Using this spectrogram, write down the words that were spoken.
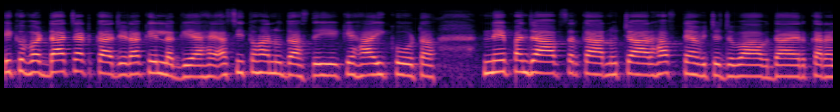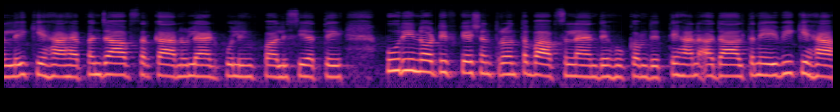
ਇੱਕ ਵੱਡਾ ਝਟਕਾ ਜਿਹੜਾ ਕਿ ਲੱਗਿਆ ਹੈ। ਅਸੀਂ ਤੁਹਾਨੂੰ ਦੱਸ ਦਈਏ ਕਿ ਹਾਈ ਕੋਰਟ ਨੇ ਪੰਜਾਬ ਸਰਕਾਰ ਨੂੰ 4 ਹਫ਼ਤਿਆਂ ਵਿੱਚ ਜਵਾਬ ਦਾਇਰ ਕਰਨ ਲਈ ਕਿਹਾ ਹੈ। ਪੰਜਾਬ ਸਰਕਾਰ ਨੂੰ ਲੈਂਡ ਪੂਲਿੰਗ ਪਾਲਿਸੀ ਅਤੇ ਪੂਰੀ ਨੋਟੀਫਿਕੇਸ਼ਨ ਤੁਰੰਤ ਵਾਪਸ ਲੈਣ ਦੇ ਹੁਕਮ ਦਿੱਤੇ ਹਨ। ਅਦਾਲਤ ਨੇ ਇਹ ਵੀ ਕਿਹਾ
